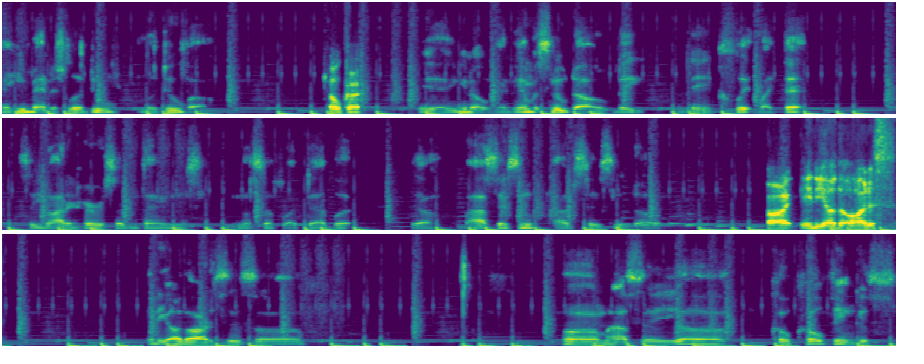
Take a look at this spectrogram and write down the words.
and he managed lil, du- lil duval Okay. yeah you know and him and snoop dogg they they click like that so you know i didn't hear certain things you know stuff like that but yeah i say snoop i'd say snoop dogg All right. Any other artists? Any other artists? Uh, um, I say uh, Coco Vingus.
